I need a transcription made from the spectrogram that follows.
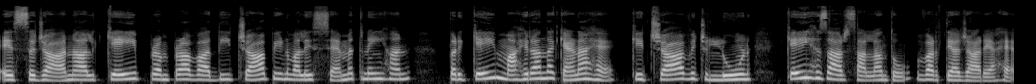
ਇਸ ਸੁਝਾਅ ਨਾਲ ਕਈ ਪਰੰਪਰਾਵਾਦੀ ਚਾਹ ਪੀਣ ਵਾਲੇ ਸਹਿਮਤ ਨਹੀਂ ਹਨ ਪਰ ਕਈ ਮਾਹਿਰਾਂ ਦਾ ਕਹਿਣਾ ਹੈ ਕਿ ਚਾਹ ਵਿੱਚ ਲੂਣ ਕਈ ਹਜ਼ਾਰ ਸਾਲਾਂ ਤੋਂ ਵਰਤਿਆ ਜਾ ਰਿਹਾ ਹੈ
